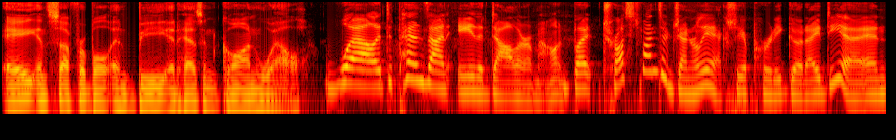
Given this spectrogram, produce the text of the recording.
A, insufferable, and B, it hasn't gone well. Well, it depends on a the dollar amount, but trust funds are generally actually a pretty good idea. And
